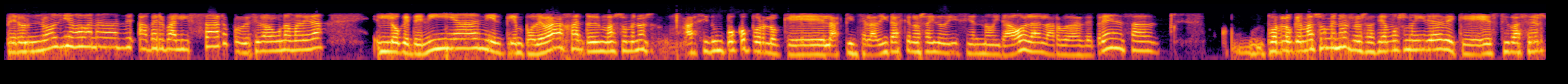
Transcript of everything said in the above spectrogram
pero no llegaban a, a verbalizar, por decirlo de alguna manera, lo que tenían y el tiempo de baja, entonces más o menos ha sido un poco por lo que las pinceladitas que nos ha ido diciendo Iraola en las ruedas de prensa, por lo que más o menos nos hacíamos una idea de que esto iba a ser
